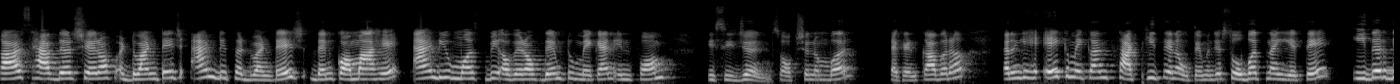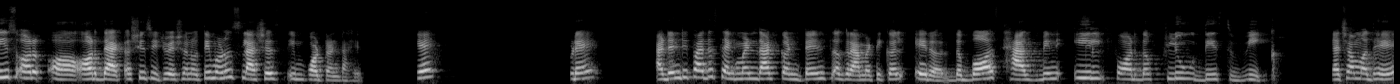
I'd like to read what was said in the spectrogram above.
Cars have their share of advantage and disadvantage then comma आहे and you must be aware of them to make an inform decision so option number second का बरं? कारण की हे एकमेकांसाठीचे नव्हते म्हणजे सोबत नाहीये ते. इदर दिस और और दॅट अशी सिच्युएशन होती म्हणून स्लॅशेस इम्पॉर्टंट आहेत. ओके पुढे. Identify the segment that contains a grammatical error the boss has been ill for the flu this week याच्यामध्ये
